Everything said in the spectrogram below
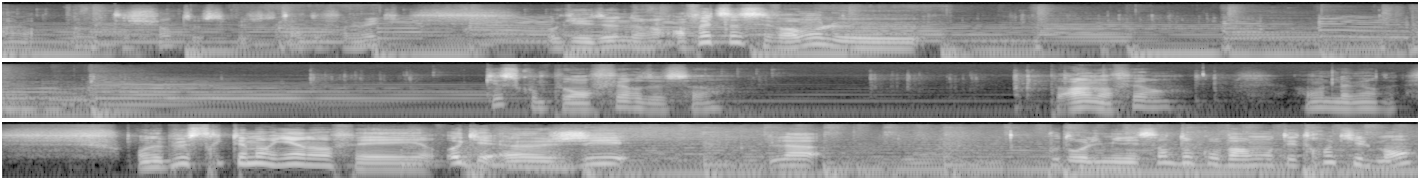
Alors, non, mais t'es chiante, ça peut être de faire le mec. Ok, il donne rien. En fait, ça, c'est vraiment le. Qu'est-ce qu'on peut en faire de ça? On peut rien en faire, hein. Vraiment de la merde. On ne peut strictement rien en faire. Ok, euh, j'ai la poudre luminescente, donc on va remonter tranquillement.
